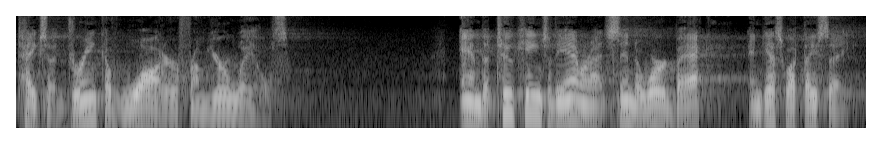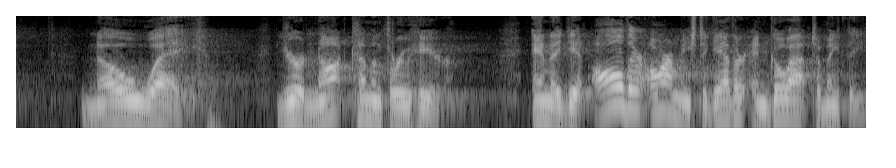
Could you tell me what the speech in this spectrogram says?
takes a drink of water from your wells. And the two kings of the Amorites send a word back, and guess what they say? No way. You're not coming through here. And they get all their armies together and go out to meet the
